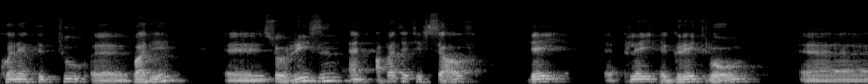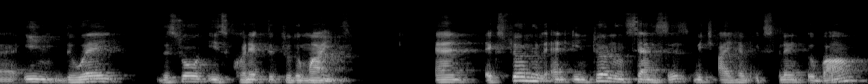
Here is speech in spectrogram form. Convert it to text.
connected to body. So reason and appetitive self, they play a great role uh, in the way the soul is connected to the mind. And external and internal senses, which I have explained above,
